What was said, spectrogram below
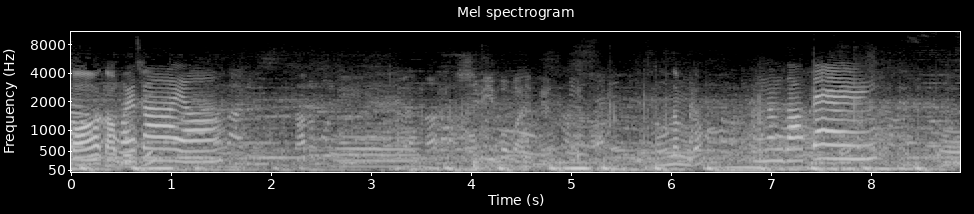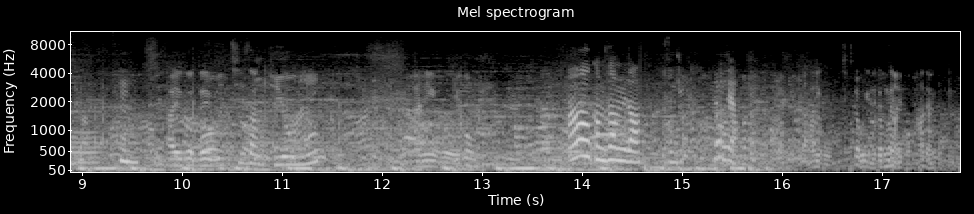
뭘까? 나 뭐지? 뭘까요? 12번 아니세요? 상남자? 상남자 땡. 어... 아 이거 내 위치상 귀요미? 아니고 이거 아 감사합니다. 여보세요. 아니고 진짜 보이네 내 동생 아니고 하지 아니고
